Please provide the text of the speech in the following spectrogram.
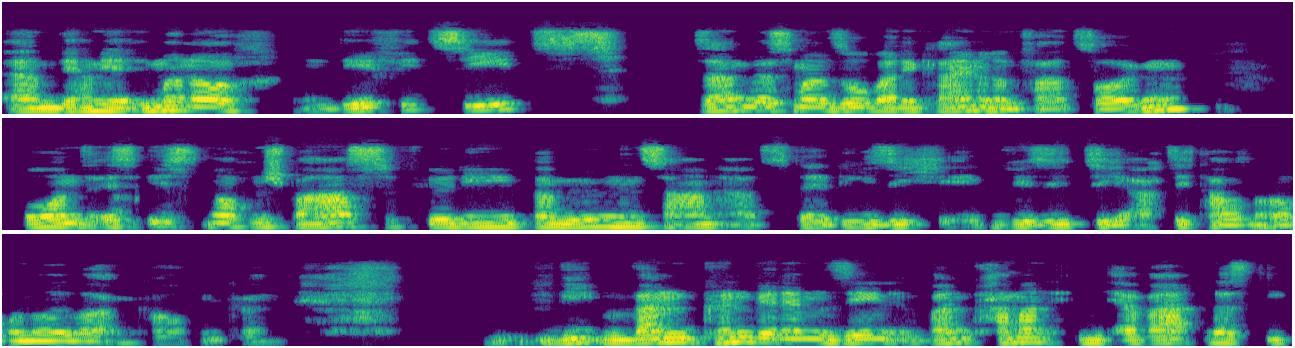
Ähm, wir haben ja immer noch ein Defizit, sagen wir es mal so, bei den kleineren Fahrzeugen. Und es ist noch ein Spaß für die vermögenden Zahnärzte, die sich irgendwie 70, 80.000 Euro Neuwagen kaufen können. Wie, wann können wir denn sehen, wann kann man erwarten, dass die,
